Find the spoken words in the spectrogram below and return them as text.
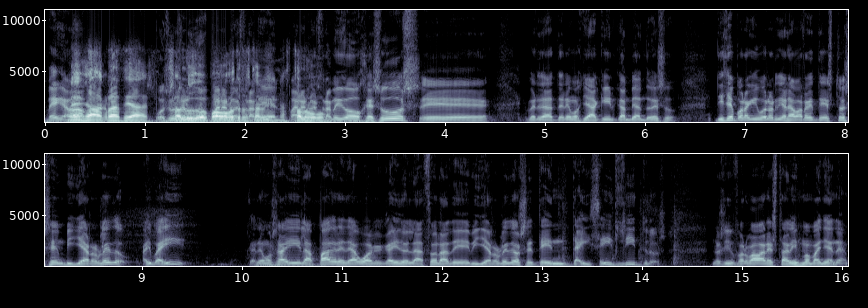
Venga, Venga, gracias. Pues Un saludo para vosotros también. Hasta para luego. nuestro amigo Jesús. eh, es verdad, tenemos ya que ir cambiando eso. Dice por aquí, buenos días Navarrete, esto es en Villarroledo. Ahí va ahí. Tenemos ahí la padre de agua que ha caído en la zona de Villarroledo, 76 litros. Nos informaban esta misma mañana.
